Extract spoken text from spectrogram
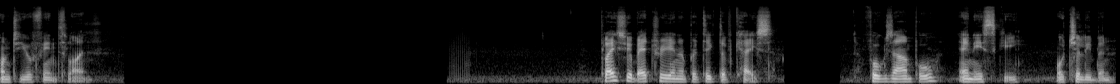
onto your fence line. Place your battery in a protective case, for example, an esky or chilly bin.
